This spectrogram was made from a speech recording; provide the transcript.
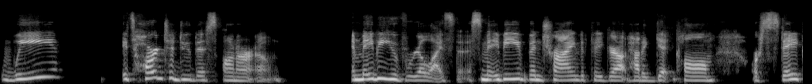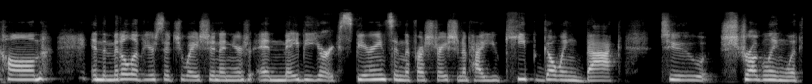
we it's hard to do this on our own. And maybe you've realized this. Maybe you've been trying to figure out how to get calm or stay calm in the middle of your situation and you're and maybe you're experiencing the frustration of how you keep going back to struggling with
